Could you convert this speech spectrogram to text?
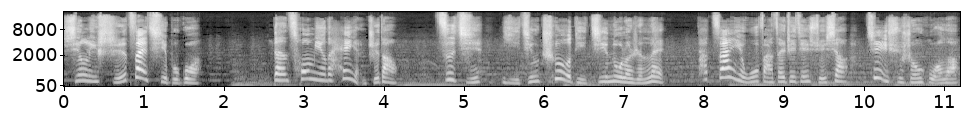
心里实在气不过，但聪明的黑眼知道，自己已经彻底激怒了人类，他再也无法在这间学校继续生活了。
